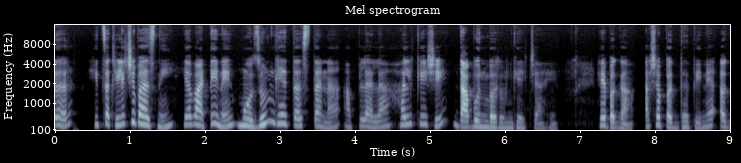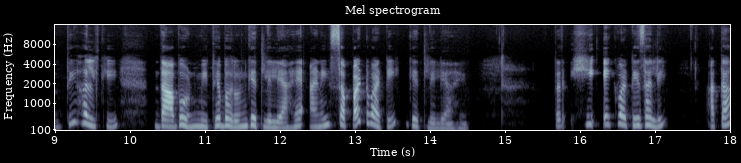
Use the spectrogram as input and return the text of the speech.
तर ही चकलीची भाजणी या वाटीने मोजून घेत असताना आपल्याला हलकीशी दाबून भरून घ्यायची आहे. हे बघा अशा पद्धतीने अगदी हलकी दाबून मिठे भरून घेतलेली आहे आणि सपाट वाटी घेतलेली आहे. तर ही एक वाटी झाली. आता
